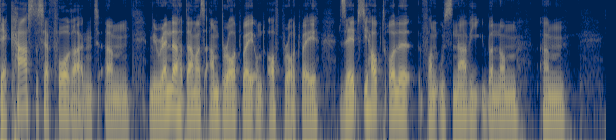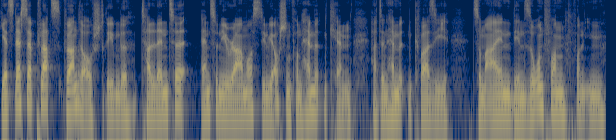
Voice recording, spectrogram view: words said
Der Cast ist hervorragend. Ähm, Miranda hat damals am Broadway und off-Broadway selbst die Hauptrolle von Usnavi übernommen. Ähm, jetzt lässt er Platz für andere aufstrebende Talente. Anthony Ramos, den wir auch schon von Hamilton kennen, hat in Hamilton quasi zum einen den Sohn von, von ihm,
